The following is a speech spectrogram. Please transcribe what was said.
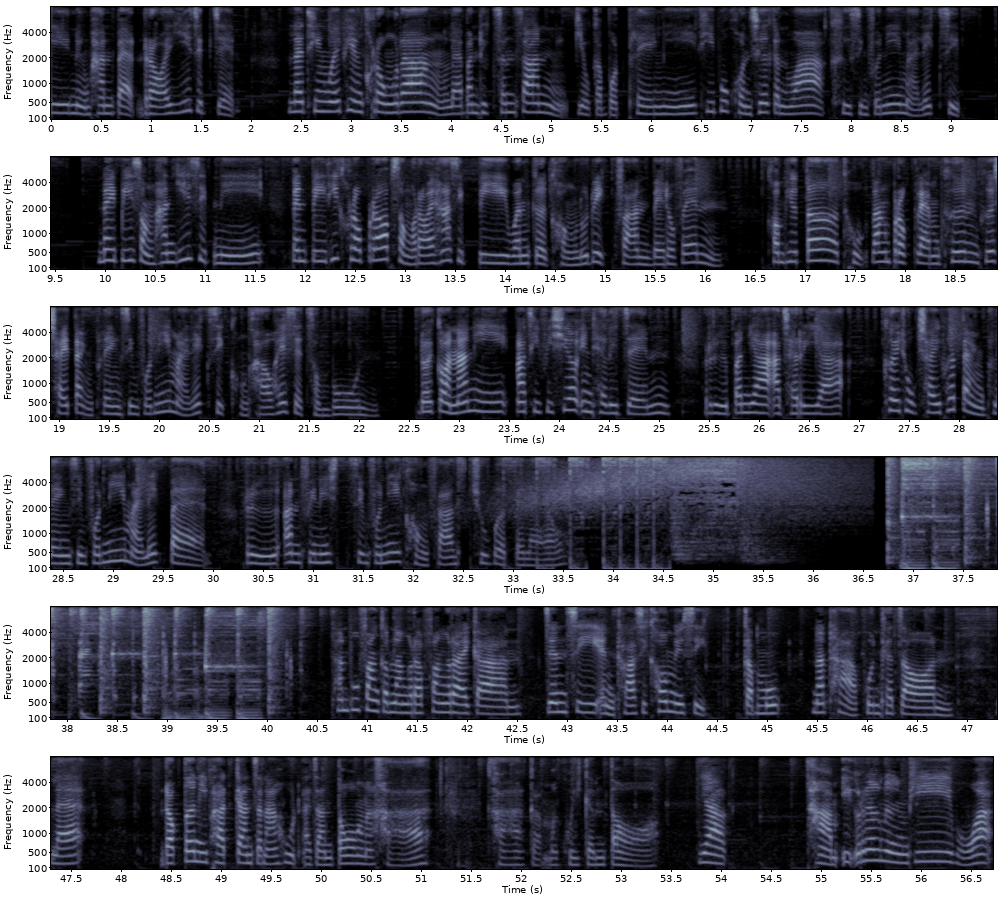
1827 และทิ้งไว้เพียงโครงร่างและบันทึกสั้นๆ เกี่ยวกับบทเพลงนี้ที่ผู้คนเชื่อกันว่าคือซิมโฟนีหมายเลข 10 ในปี 2020 นี้ เป็นปีที่ครบรอบ 250 ปี วันเกิดของลุดวิกฟานเบโธเฟน คอมพิวเตอร์ถูกตั้งโปรแกรมขึ้น เพื่อใช้แต่งเพลงซิมโฟนีหมายเลข 10 ของเขาให้เสร็จสมบูรณ์ โดยก่อนหน้านี้ artificial intelligence หรือปัญญาอัจฉริยะ เคยถูกใช้เพื่อแต่งเพลงซิมโฟนีหมายเลข 8 หรือ unfinished symphony ของฟรานซ์ชูเบิร์ตไปแล้ว ท่านผู้ฟังกำลังรับฟังรายการ Gen Z and Classical Music กับมุกนัฐาพุนขจร และดรนิพัฒน์กาญจนะหุตอาจารย์โต้งนะคะ ค่ะ กลับมาคุยกันต่อ อยากถามอีกเรื่องหนึ่งที่ผมว่า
